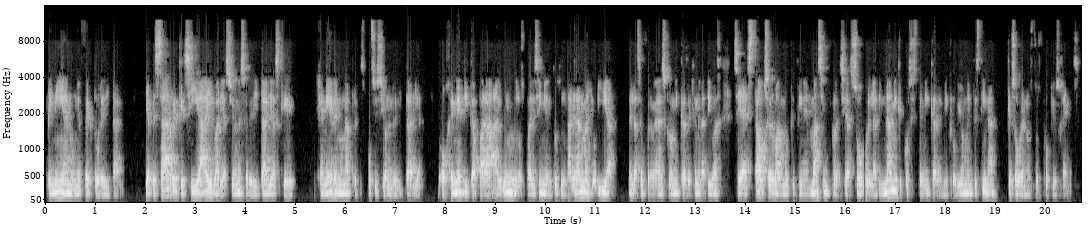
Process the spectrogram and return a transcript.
tenían un efecto hereditario. Y a pesar de que sí hay variaciones hereditarias que generen una predisposición hereditaria, o genética para algunos de los padecimientos, la gran mayoría de las enfermedades crónicas degenerativas se está observando que tienen más influencia sobre la dinámica ecosistémica del microbioma intestinal que sobre nuestros propios genes.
